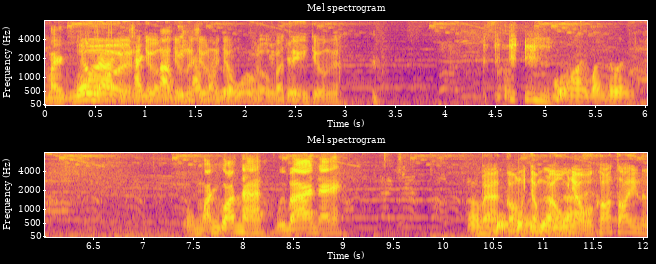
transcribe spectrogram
mày nếu ra thì xanh chúng ta biết là mày đủ luôn bà tiên trưởng à bộ hỏi bạn thôi ông anh của anh nè 13 nè. Bà còn chồng máu nhau khó thấy nè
